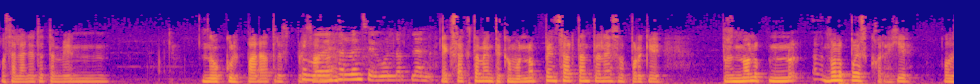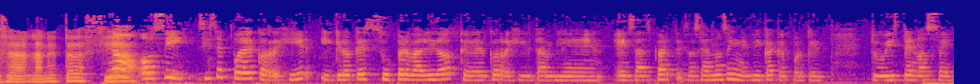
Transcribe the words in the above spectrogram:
O sea, la neta también no culpar a otras personas. Como dejarlo en segundo plano. Exactamente, como no pensar tanto en eso, porque pues no lo, no, lo puedes corregir. O sea, la neta sí. No, o sí, sí se puede corregir y creo que es súper válido querer corregir también esas partes. O sea, no significa que porque tuviste, no sé,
